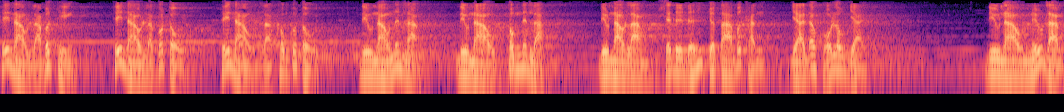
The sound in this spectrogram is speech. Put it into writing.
thế nào là bất thiện, thế nào là có tội, thế nào là không có tội, điều nào nên làm, điều nào không nên làm, điều nào làm sẽ đưa đến cho ta bất hạnh và đau khổ lâu dài. Điều nào nếu làm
